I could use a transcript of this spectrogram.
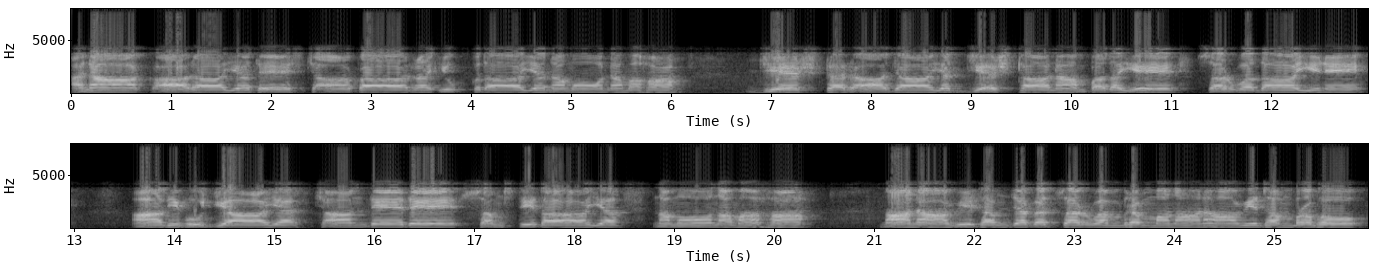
अनाकाराय तेश्चाकारयुक्ताय नमो नमः। ज्येष्ठराजाय ज्येष्ठानां पदये सर्वदायिने आदिपूज्याय चान्देदे संस्थिताय नमो नमः। नानाविधं जगत्सर्वं ब्रह्म नानाविधं प्रभो।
